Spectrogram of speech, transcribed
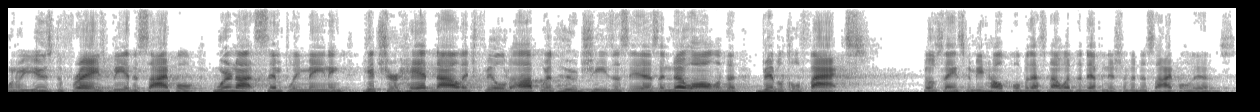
when we use the phrase be a disciple, we're not simply meaning get your head knowledge filled up with who Jesus is and know all of the biblical facts. Those things can be helpful, but that's not what the definition of a disciple is.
